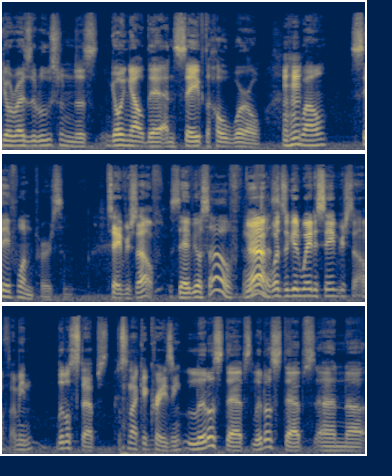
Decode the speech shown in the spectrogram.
your resolution just going out there and save the whole world, Mhm. well, save one person. save yourself. Save yourself. Yeah. yes. What's a good way to save yourself? I mean, little steps. Let's not get crazy. little steps, little steps, and uh,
